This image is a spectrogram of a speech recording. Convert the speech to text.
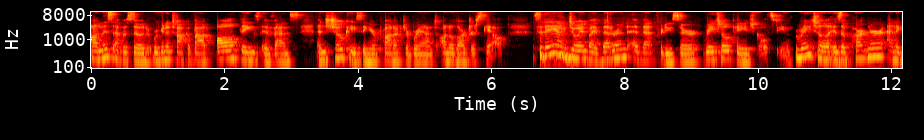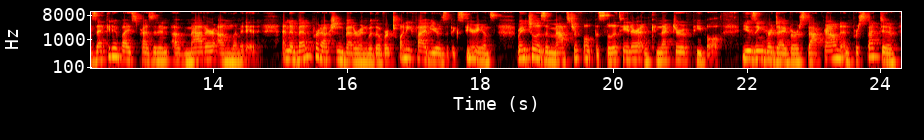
On this episode, we're going to talk about all things events and showcasing your product or brand on a larger scale. Today, I'm joined by veteran event producer Rachel Page Goldstein. Rachel is a partner and executive vice president of Matter Unlimited, an event production veteran with over 25 years of experience. Rachel is a masterful facilitator and connector of people, using her diverse background and perspective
